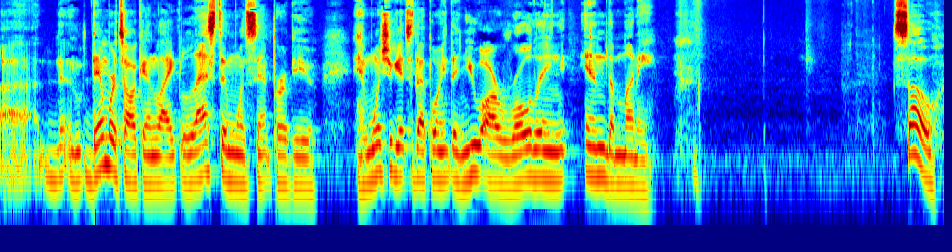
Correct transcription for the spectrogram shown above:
uh, then we're talking like less than one cent per view. And once you get to that point, then you are rolling in the money. so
